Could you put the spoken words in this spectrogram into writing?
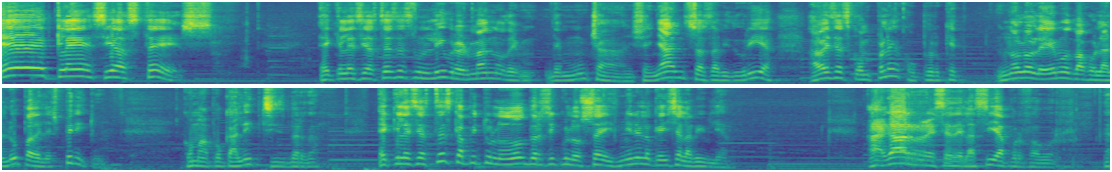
Eclesiastés. Eclesiastés es un libro, hermano, de, de, mucha enseñanza, sabiduría, a veces complejo, pero que no lo leemos bajo la lupa del Espíritu, como Apocalipsis, ¿verdad? Eclesiastés capítulo 2 versículo 6. Mire lo que dice la Biblia. Agárrese de la silla, por favor.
